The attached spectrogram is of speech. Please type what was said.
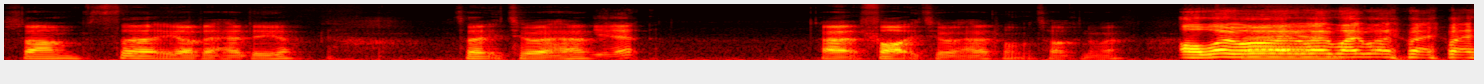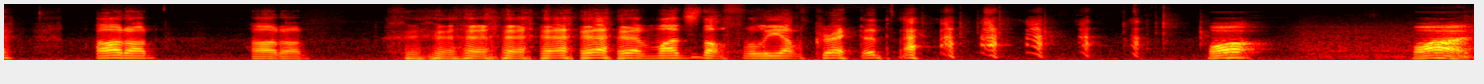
So I'm thirty odd ahead of you. Thirty-two ahead. Yeah. Uh, forty-two ahead. What we're talking about. Oh, wait, wait, wait, Um, wait, wait, wait, wait. Hold on. Hold on. Mine's not fully upgraded. What? Why?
